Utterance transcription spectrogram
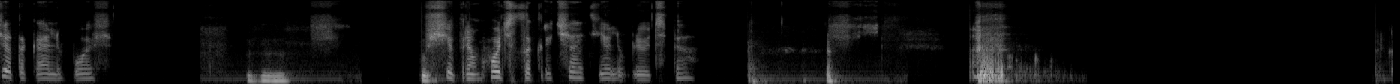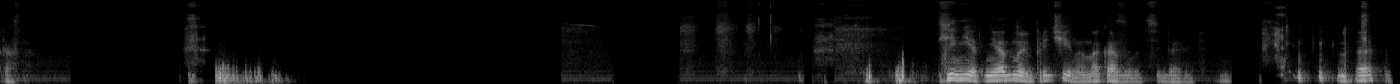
Вообще такая любовь. Мгм. Вообще прям хочется кричать: "Я люблю тебя". Прекрасно. И нет ни одной причины наказывать себя ведь.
